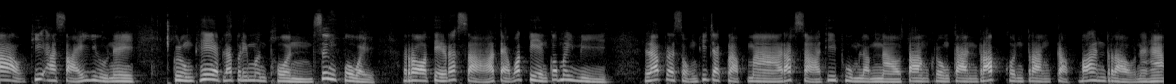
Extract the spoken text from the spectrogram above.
-19 ที่อาศัยอยู่ในกรุงเทพและปริมณฑลซึ่งป่วยรอเตียงรักษา แต่ว่าเตียงก็ไม่มี และประสงค์ที่จะกลับมารักษาที่ภูมิลำเนาตามโครงการรับคนตรังกลับบ้านเรานะฮะ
